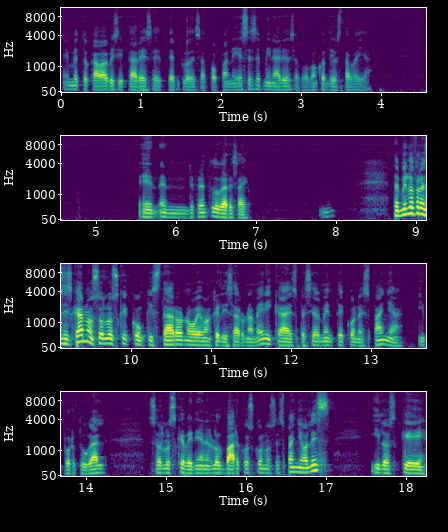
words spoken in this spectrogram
me tocaba visitar ese templo de Zapopan y ese seminario de Zapopan cuando yo estaba allá. En, en diferentes lugares hay. ¿Mm? También los franciscanos son los que conquistaron o evangelizaron América, especialmente con España y Portugal. Son los que venían en los barcos con los españoles y los que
